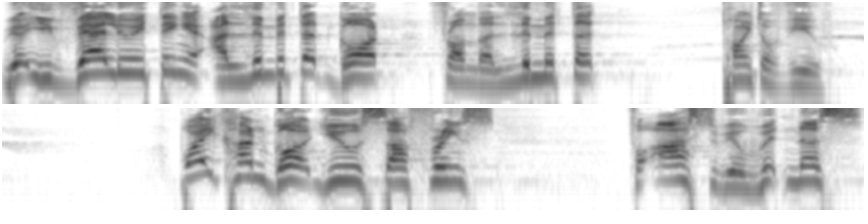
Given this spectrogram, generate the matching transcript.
we are evaluating an unlimited God from a limited point of view. Why can't God use sufferings for us to be a witness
